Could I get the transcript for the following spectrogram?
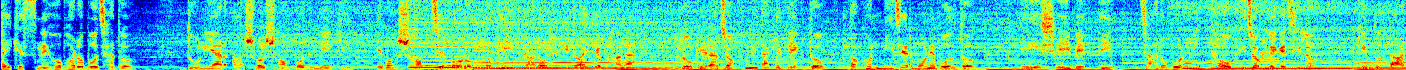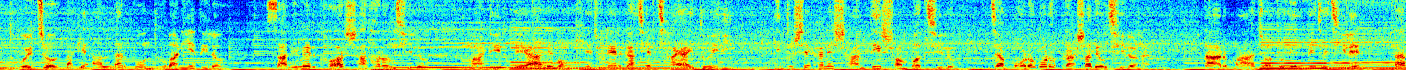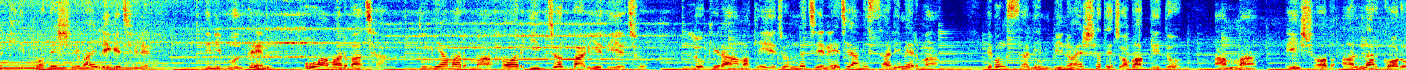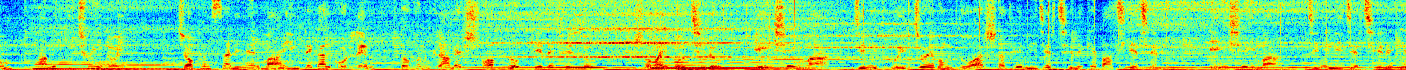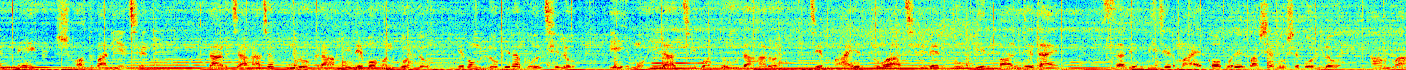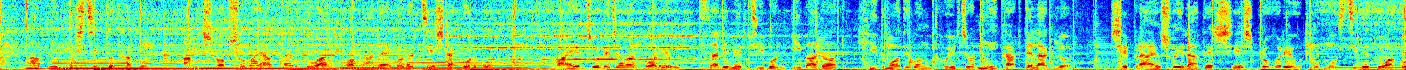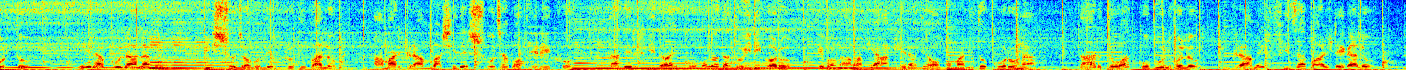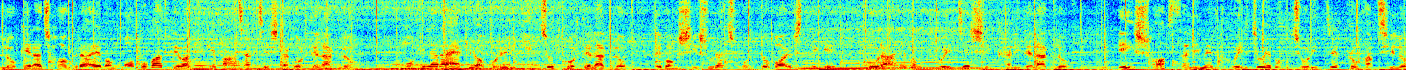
তাইকে স্নেহভরও বোঝাতো। দুনিয়ার আসল সম্পদ নেকি এবং সবচেয়ে বড় ক্ষতি কারোর হৃদয়কে ভাঙা। লোকেরা যখনই তাকে দেখত, তখন নিজের মনে বলতো, এই সেই ব্যক্তি যার ওপর মিথ্যা অভিযোগ লেগেছিল। কিন্তু তার ধৈর্য তাকে আল্লাহর বন্ধু বানিয়ে দিল। সালিমের ঘর সাধারণ ছিল। মাটির দেয়াল এবং খেজুরের গাছের ছায়ায় তৈরি। কিন্তু সেখানে শান্তির সম্পদ ছিল, যা বড় বড় প্রাসাদেও ছিল না। তার মা যতদিন বেঁচে ছিলেন, তার খিদমতে সেবায় লেগেছিলেন। তিনি বলতেন, ও আমার বাছা, তুমি আমার মা হওয়ার ইজ্জত বাড়িয়ে দিয়েছ। লোকেরা আমাকে এজন্য চেনে যে আমি সালিমের মা এবং সালিম বিনয়ের সাথে জবাব দিত আম্মা, এই সব আল্লাহর করম, আমি কিছুই নই। যখন সালিমের মা ইন্তেকাল করলেন, তখন গ্রামের সব লোক কেঁদে ফেলল। সবাই বলছিল, এই সেই মা যিনি ধৈর্য এবং দোয়ার সাথে নিজের ছেলেকে বাঁচিয়েছেন, এই সেই মা যিনি নিজের ছেলেকে নেক, সৎ বানিয়েছেন। তার জানাজা পুরো গ্রাম মিলে বহন করল এবং লোকেরা বলছিল, এই মহিলা জীবন্ত উদাহরণ যে মায়ের দোয়া ছেলের তকদির পাল্টে দেয়। সালিম নিজের মায়ের কবরের পাশে বসে বলল, আম্মা, আপনি নিশ্চিন্ত থাকুন। আমি সবসময় আপনার দোয়ার হক আদায় করার চেষ্টা করব। মায়ের চলে যাওয়ার পরেও সালিমের জীবন ইবাদত, খিদমত এবং ধৈর্য নিয়েই কাটতে লাগল। সে প্রায়শই রাতের শেষ প্রহরে উঠে মসজিদে দোয়া করত, হে রাব্বুল আলামিন, বিশ্ব জগতের প্রতিপালক, আমার গ্রামবাসীদের সোজা পথে রেখো, তাদের হৃদয় কোমলতা তৈরি করো এবং আমাকে আখেরাতে অপমানিত করো না। তার দোয়া কবুল হলো। গ্রামের ফিজা পাল্টে গেল। লোকেরা ঝগড়া এবং অপবাদ দেওয়া থেকে বাঁচার চেষ্টা করতে লাগল। মহিলারা একে অপরের ইজ্জত করতে লাগল এবং শিশুরা ছোট্ট বয়স থেকে কোরআন এবং ধৈর্যের শিক্ষা নিতে লাগল। এই সব সালিমের ধৈর্য এবং চরিত্রের প্রভাব ছিল।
